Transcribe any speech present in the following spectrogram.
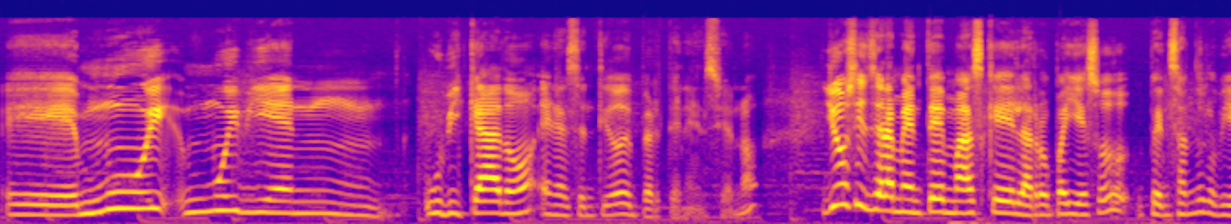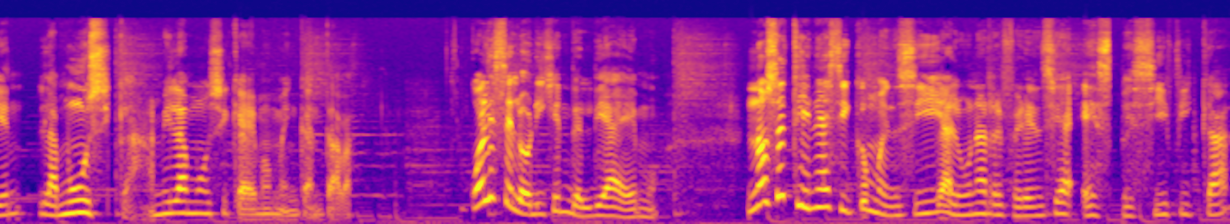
eh, muy, muy bien ubicado en el sentido de pertenencia, ¿no? Yo sinceramente, más que la ropa y eso, pensándolo bien, la música. A mí la música emo me encantaba. ¿Cuál es el origen del día emo? No se tiene así como en sí alguna referencia específica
